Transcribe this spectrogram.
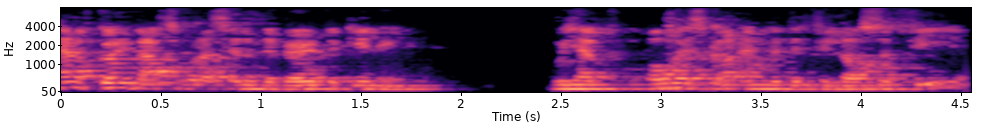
kind of going back to what I said in the very beginning, we have always gone in with the philosophy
